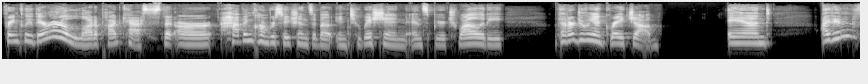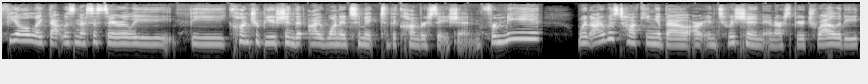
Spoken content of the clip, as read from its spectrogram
Frankly, there are a lot of podcasts that are having conversations about intuition and spirituality that are doing a great job. And I didn't feel like that was necessarily the contribution that I wanted to make to the conversation. For me, when I was talking about our intuition and our spirituality,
